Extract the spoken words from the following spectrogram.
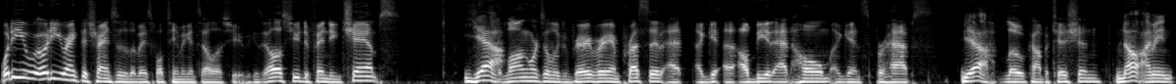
What do you what do you rank the chances of the baseball team against LSU? Because LSU defending champs, Yeah, the Longhorns have looked very very impressive at ag- uh, albeit at home against perhaps yeah. low competition. No, I mean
